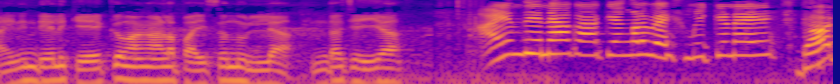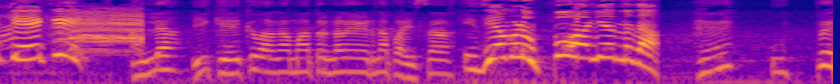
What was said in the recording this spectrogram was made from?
അതിനിന്റെ കേക്ക് വാങ്ങാനുള്ള പൈസ ഒന്നും ഇല്ല എന്താ ചെയ്യാ? എന്തിനാ കാക്ക ഞങ്ങൾ ദാ കേക്ക് അല്ല ഈ കേക്ക് വാങ്ങാൻ മാത്രം ഇടുന്ന പൈസ? ഇത് നമ്മൾ ഉപ്പ് വാങ്ങി തന്നതാ. ഏ ഉപ്പേ.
